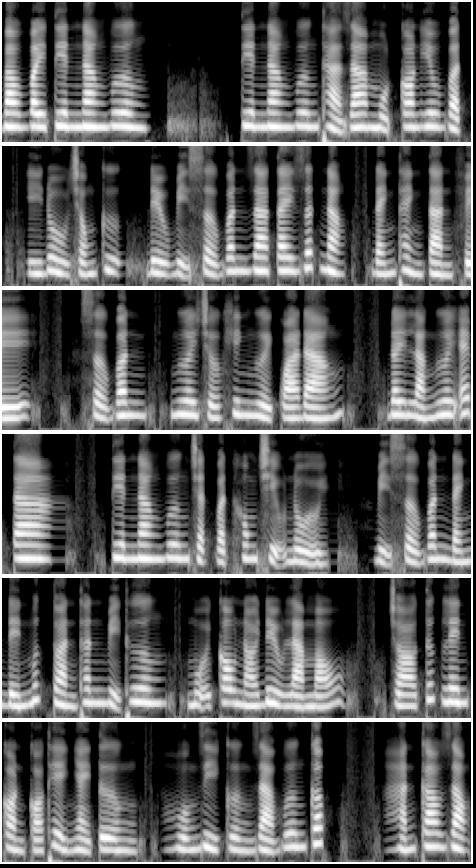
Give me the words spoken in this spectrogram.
Bao vây tiên nang vương. Tiên nang vương thả ra một con yêu vật, Ý đồ chống cự, Đều bị sở vân ra tay rất nặng, Đánh thành tàn phế. Sở vân Ngươi chớ khinh người quá đáng. Đây là ngươi ép ta. Tiên nang vương chật vật không chịu nổi. Bị sở vân đánh đến mức toàn thân bị thương. Mỗi câu nói đều là máu. Chó tức lên còn có thể nhảy tường. Huống gì cường giả vương cấp. Hắn cao giọng,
